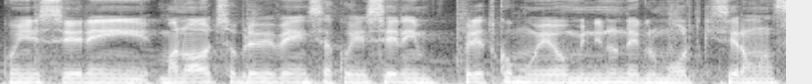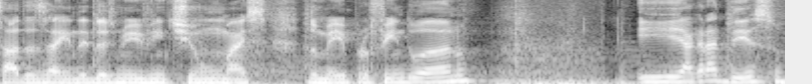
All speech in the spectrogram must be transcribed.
conhecerem Manual de Sobrevivência, conhecerem Preto como eu, Menino Negro Morto, que serão lançadas ainda em 2021, mas do meio pro fim do ano e agradeço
